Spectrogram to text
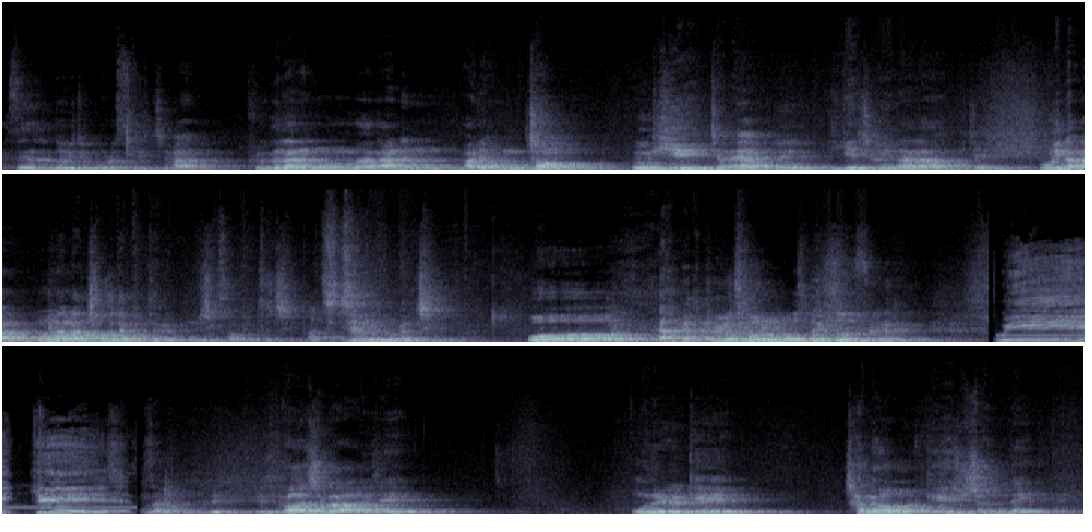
학생들도 이제 모를 수도 있지만 붉은 악마라는 말이 엄청 네. 귀에 있잖아요. 네. 이게 저희 나라 이제 우리나라 우리나라 아. 축구 대표팀의 공식 서포터즈 아 진짜요? 명칭입니다. 와. 그거 소를 못 썼어요. 감사합니다. 네. 성환 씨가 이제 오늘 이렇게 참여 이렇게 해주셨는데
